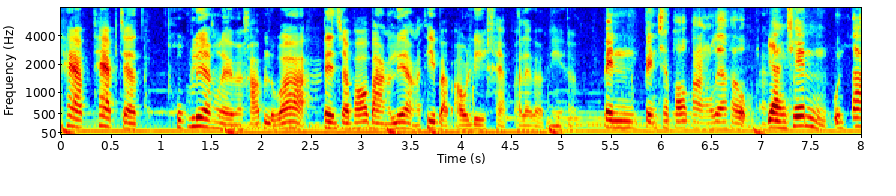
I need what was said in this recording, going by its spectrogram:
แทบแทบจะทุกเรื่องเลยไหมครับ หรือว่าเป็นเฉพาะบางเรื่องที่แบบเอารีแคปอะไรแบบนี้ครับ เป็นเป็นเฉพาะบางเรื่องครับผมอะอย่างเช่นอุลตร้า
